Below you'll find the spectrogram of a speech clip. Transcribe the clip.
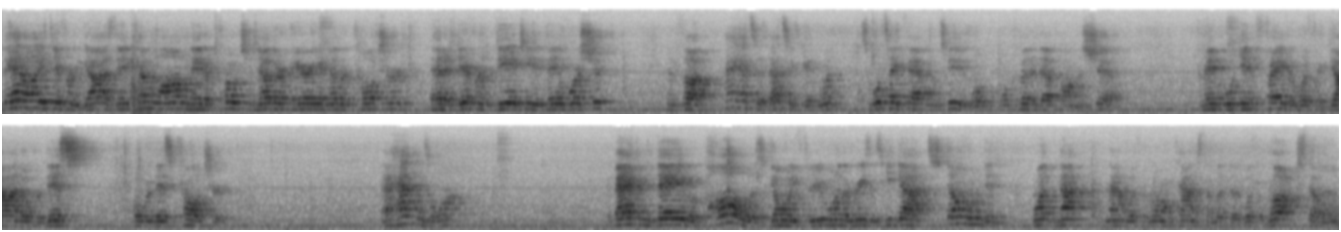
They had all these different gods. They'd come along and they'd approach another area, another culture that had a different deity that they worshiped and thought, hey, that's a, that's a good one. So we'll take that one too. We'll, we'll put it up on the shelf. Maybe we'll get favor with the God over this, over this culture. That happens a lot. Back in the day when Paul was going through, one of the reasons he got stoned and one, not, not with the wrong kind of stone, but the, with the rock stone.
